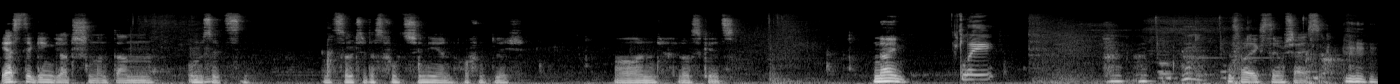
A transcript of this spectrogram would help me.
Erst dagegen klatschen und dann umsetzen. Jetzt sollte das funktionieren, hoffentlich. Und los geht's. Nein! Schlee. Das war extrem scheiße.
